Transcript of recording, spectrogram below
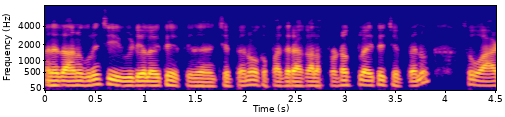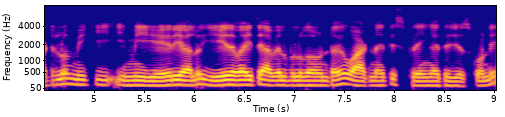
అనే దాని గురించి ఈ వీడియోలో అయితే చెప్పాను. ఒక పది రకాల ప్రోడక్ట్లు అయితే చెప్పాను. సో వాటిలో మీకు మీ ఏరియాలో ఏవైతే అవైలబుల్గా ఉంటాయో వాటిని అయితే స్ప్రేయింగ్ అయితే చేసుకోండి.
